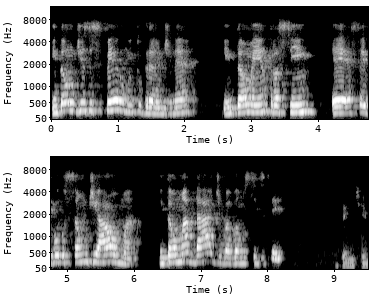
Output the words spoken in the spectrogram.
Então, num desespero muito grande, né? Então, entra, assim, é, essa evolução de alma. Então, uma dádiva, vamos se dizer. Entendi.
